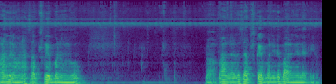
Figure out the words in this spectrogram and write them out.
மறந்துடுவாங்கன்னா சப்ஸ்கிரைப் பண்ணுங்களோ பாருங்க சப்ஸ்கிரைப் பண்ணிவிட்டு பாருங்கள் எல்லாத்தையும்.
